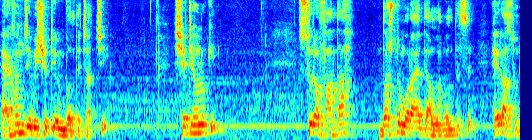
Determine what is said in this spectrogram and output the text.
এখন যে বিষয়টি আমি বলতে চাচ্ছি, সেটি হলো কি? সুরা ফাতাহ, দশ নম্বর আয়াতে আল্লাহ বলতেছে, হে রাসুল,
